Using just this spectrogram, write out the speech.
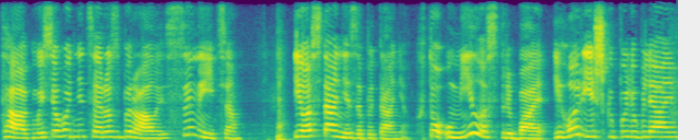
Так, ми сьогодні це розбирали. Синиця. І останнє запитання. Хто уміло стрибає і горішки полюбляє?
